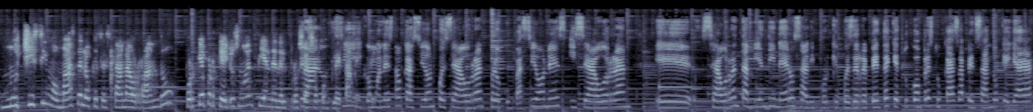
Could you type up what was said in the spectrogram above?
muchísimo más de lo que se están ahorrando. ¿Por qué? Porque ellos no entienden el proceso completamente. Sí, como en esta ocasión, pues se ahorran preocupaciones y se ahorran eh, se ahorran también dinero, Sadi, porque pues de repente que tú compres tu casa pensando que ya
